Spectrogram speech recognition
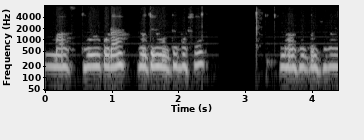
মাছ ধরো করা রোদের মধ্যে বসে ভালো থাকবেন সবাই।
